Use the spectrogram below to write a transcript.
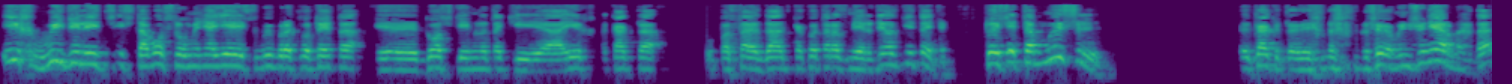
их выделить из того, что у меня есть, выбрать вот это, э, доски именно такие, а их как-то поставить, дать какой-то размер, делать какие-то эти. То есть это мысль, э, как это назовем, инженерная, да,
